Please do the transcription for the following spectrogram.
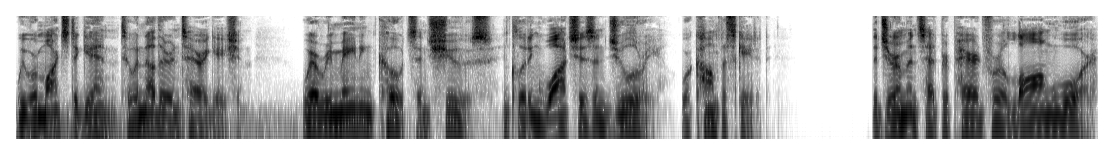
We were marched again to another interrogation, where remaining coats and shoes, including watches and jewelry, were confiscated. The Germans had prepared for a long war.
